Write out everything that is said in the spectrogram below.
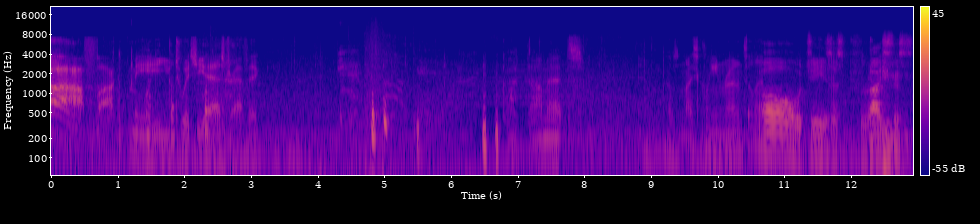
Ah, fuck me, What you twitchy what- ass traffic. God damn it. Yeah, that was a nice clean run until then. Oh, Jesus Christ. There's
